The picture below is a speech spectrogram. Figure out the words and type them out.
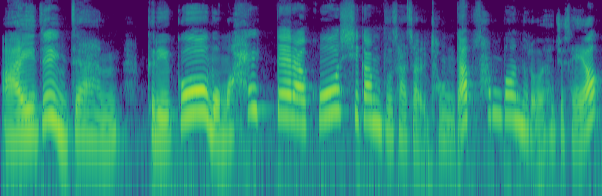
아이들 damn, 그리고 뭐뭐 할 때라고 시간 부사절 정답 3번으로 해주세요.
